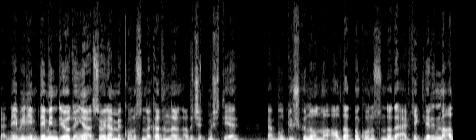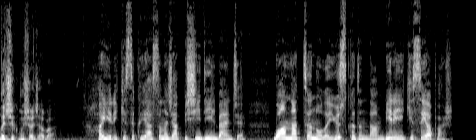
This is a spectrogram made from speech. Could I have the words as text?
Ya ne bileyim demin diyordun ya söylenme konusunda kadınların adı çıkmış diye. Ya bu düşkün olma, aldatma konusunda da erkeklerin mi adı çıkmış acaba? Hayır ikisi kıyaslanacak bir şey değil bence. Bu anlattığın olayı yüz kadından biri ikisi yapar.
